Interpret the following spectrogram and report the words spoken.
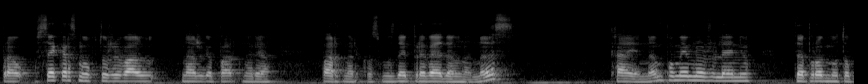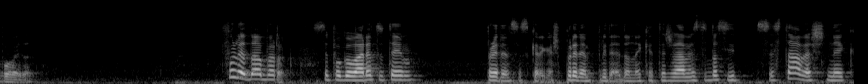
Prav, vse, kar smo obtoževali našega partnerja, partnerko, smo zdaj prevedli na nas, kaj je nam pomembno v življenju, da probimo to povedati. Ful je dobro se pogovarjati o tem, preden se skregaš, preden pride do neke težave, zato da si sestaviš nek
